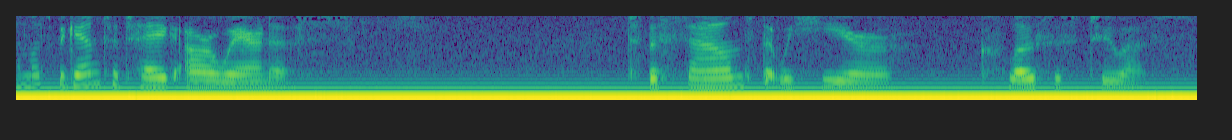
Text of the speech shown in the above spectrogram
And let's begin to take our awareness to the sounds that we hear closest to us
